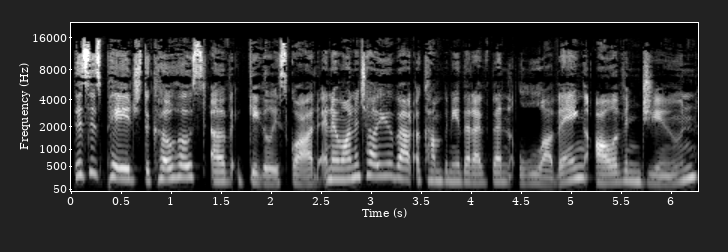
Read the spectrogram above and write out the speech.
This is Paige, the co-host of Giggly Squad, and I want to tell you about a company that I've been loving, Olive and June.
